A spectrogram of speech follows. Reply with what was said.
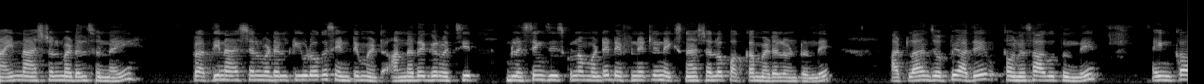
నైన్ నేషనల్ మెడల్స్ ఉన్నాయి. ప్రతి నేషనల్ మెడల్కి కూడా ఒక సెంటిమెంట్ అన్న దగ్గర వచ్చి బ్లెస్సింగ్స్ తీసుకున్నామంటే డెఫినెట్లీ నెక్స్ట్ నేషనల్లో పక్కా మెడల్ ఉంటుంది. అట్లా అని చెప్పి అదే కొనసాగుతుంది. ఇంకా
